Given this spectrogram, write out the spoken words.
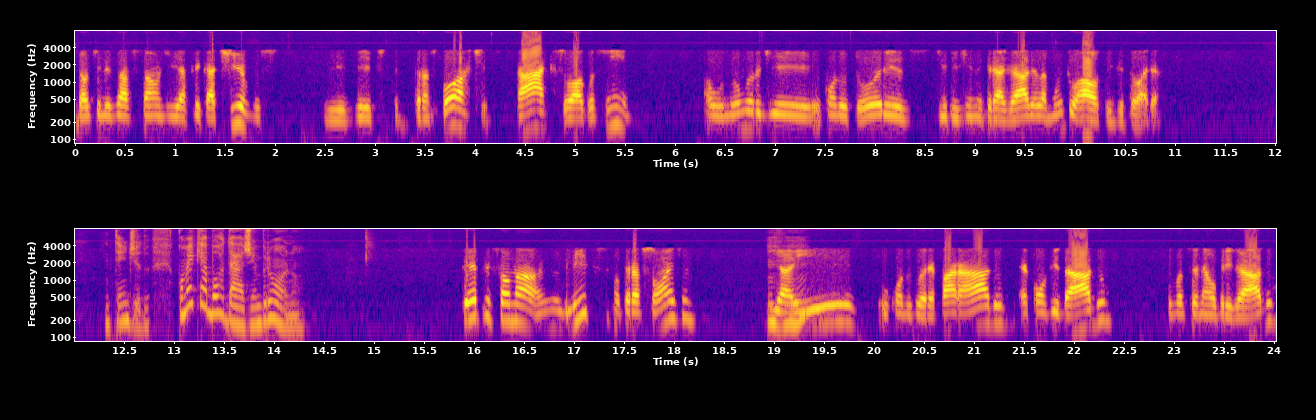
da utilização de aplicativos de, de transporte, táxi ou algo assim, o número de condutores dirigindo embriagado é muito alto em Vitória. Entendido. Como é que é a abordagem, Bruno? Sempre são na, em blitz, operações, uhum. e aí o condutor é parado, é convidado, se você não é obrigado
